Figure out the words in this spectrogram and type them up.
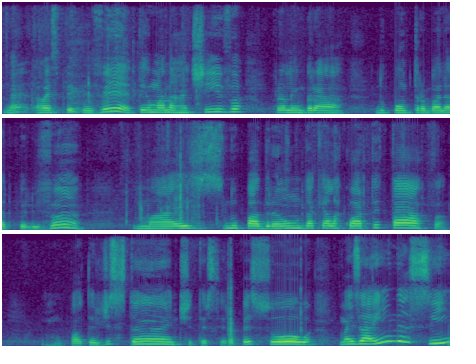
né? A SPTV tem uma narrativa para lembrar do ponto trabalhado pelo Ivan, mas no padrão daquela quarta etapa. Um Potter distante, terceira pessoa, mas ainda assim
